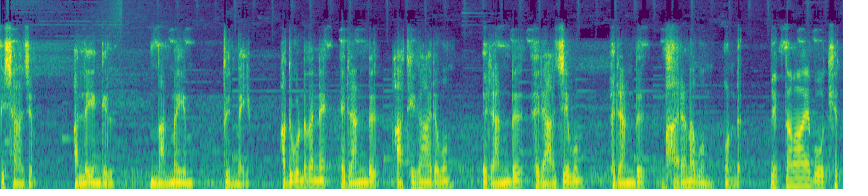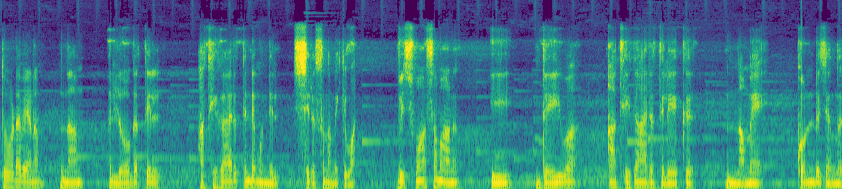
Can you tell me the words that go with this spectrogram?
പിശാചും അല്ലെങ്കിൽ നന്മയും തിന്മയും. അതുകൊണ്ട് തന്നെ രണ്ട് അധികാരവും രണ്ട് രാജ്യവും രണ്ട് ഭരണവും ഉണ്ട്. വ്യക്തമായ ബോധ്യത്തോടെ വേണം നാം ലോകത്തിൽ അധികാരത്തിന്റെ മുന്നിൽ ശിരസ് നമിക്കുവാൻ. വിശ്വാസമാണ് ഈ ദൈവ അധികാരത്തിലേക്ക് നമ്മെ കൊണ്ടുചെന്ന്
